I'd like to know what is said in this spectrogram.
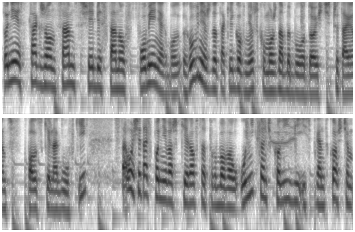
to nie jest tak, że on sam z siebie stanął w płomieniach, bo również do takiego wniosku można by było dojść czytając polskie nagłówki. Stało się tak, ponieważ kierowca próbował uniknąć kolizji i z prędkością,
